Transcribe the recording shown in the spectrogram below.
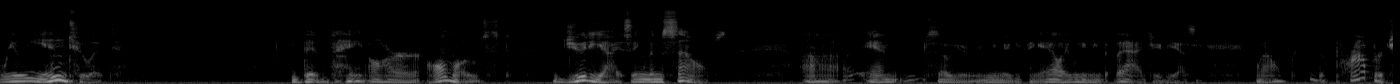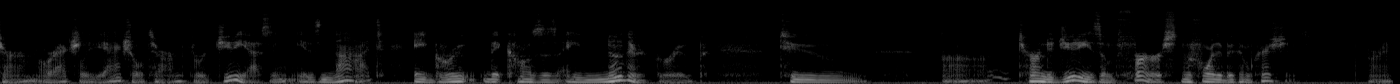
really into it that they are almost Judaizing themselves. Uh, and so you may be thinking, Ellie, what do you mean by that, Judaizing? Well, the proper term, or actually the actual term for Judaizing, is not a group that causes another group to uh, turn to Judaism first before they become Christians. All right?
